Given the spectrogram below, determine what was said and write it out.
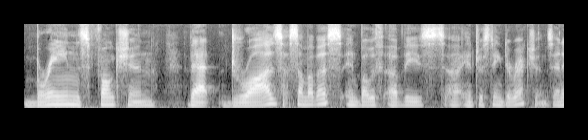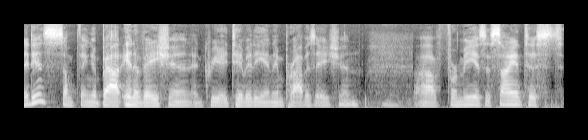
brain's function that draws some of us in both of these uh, interesting directions. And it is something about innovation and creativity and improvisation. Uh, for me as a scientist,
